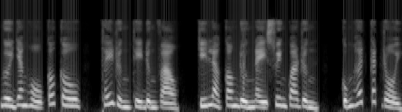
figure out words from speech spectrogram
người giang hồ có câu, thấy rừng thì đừng vào, chỉ là con đường này xuyên qua rừng, cũng hết cách rồi,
